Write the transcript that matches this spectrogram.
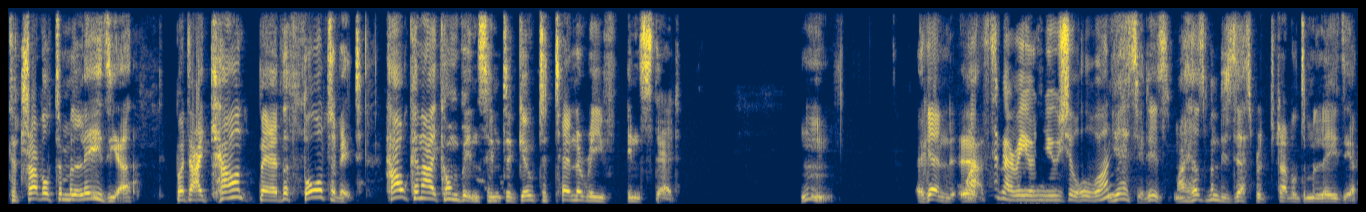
to travel to Malaysia, but I can't bear the thought of it. How can I convince him to go to Tenerife instead? Hmm. Again, uh, That's a very unusual one. yes, it is. My husband is desperate to travel to Malaysia,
